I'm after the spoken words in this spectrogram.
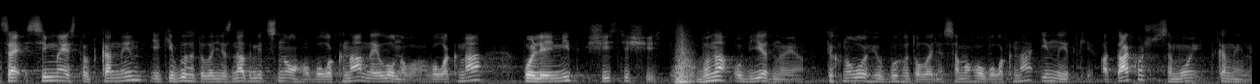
Це сімейство тканин, які виготовлені з надміцного волокна, нейлонового волокна поліамід 6,6. Вона об'єднує технологію виготовлення самого волокна і нитки, а також самої тканини.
